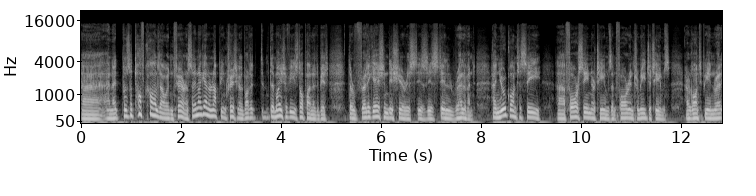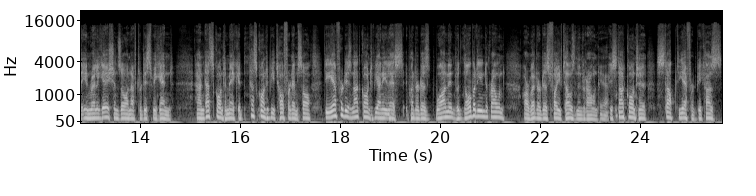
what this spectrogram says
Uh, and it was a tough call now, in fairness. And again, I'm not being critical, but it, they might have eased up on it a bit. The relegation this year is, is, is still relevant. And you're going to see uh, four senior teams and four intermediate teams are going to be in, re- in relegation zone after this weekend. And that's going to make it, that's going to be tough for them. So the effort is not going to be any less, whether there's one in, with nobody in the ground or whether there's 5,000 in the ground. Yeah. It's not going to stop the effort because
